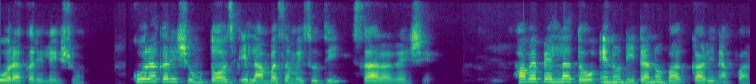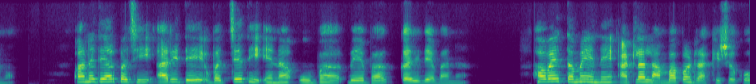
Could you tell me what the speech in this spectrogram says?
કોરા કરી લઈશું. કોરા કરીશું તો જ એ લાંબા સમય સુધી સારા રહેશે. હવે પહેલાં તો એનો ડીટાનો ભાગ કાઢી નાખવાનો અને ત્યાર પછી આ રીતે વચ્ચેથી એના ઊભા બે ભાગ કરી દેવાના. હવે તમે એને આટલા લાંબા પણ રાખી શકો,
